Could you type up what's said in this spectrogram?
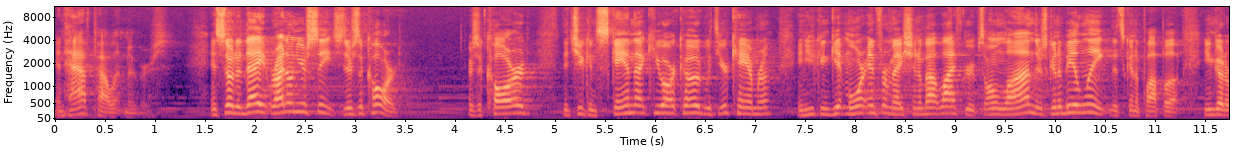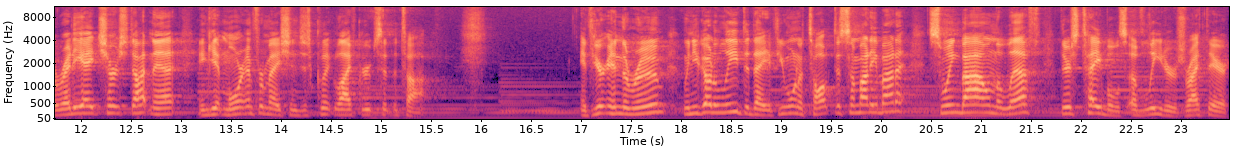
and have pallet movers. And so today, right on your seats, there's a card. There's a card that you can scan that QR code with your camera and you can get more information about life groups. Online, there's going to be a link that's going to pop up. You can go to radiatechurch.net and get more information. Just click life groups at the top. If you're in the room, when you go to leave today, if you want to talk to somebody about it, swing by on the left. There's tables of leaders right there.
